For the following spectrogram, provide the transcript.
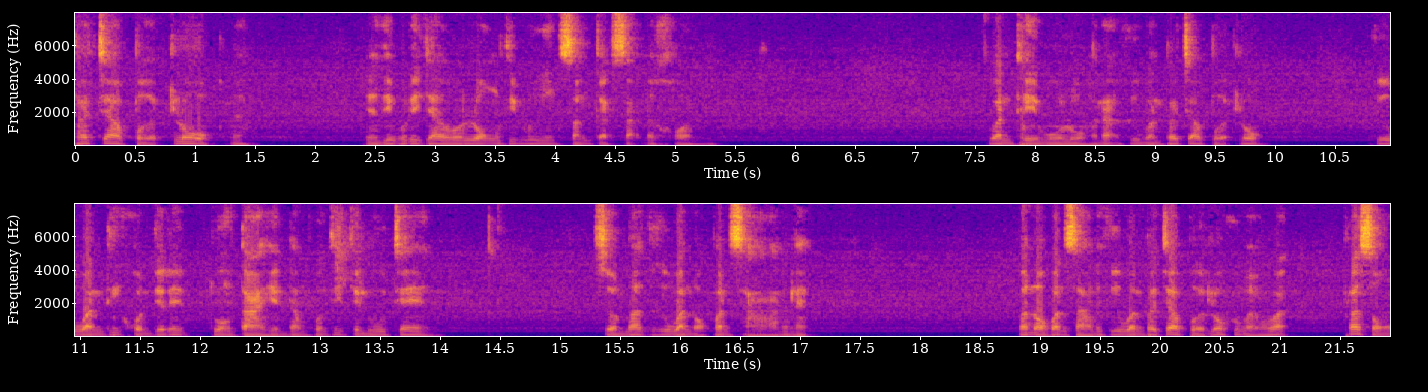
พระเจ้าเปิดโลกนะ อย่างที่พระพุทธเจ้าว่าลงที่เมืองสังกัดสนคร วันเทโวโลหณะ คือวันพระเจ้าเปิดโลก คือวันที่คนจะได้ดวงตาเห็นธรรมคนที่จะรู้แจ้ง ส่วนมากคือวันออกพรรษานั่นแหละวันออกพรรษานี่คือวันพระเจ้าเปิดโลกคือหมายว่า พระสงฆ์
